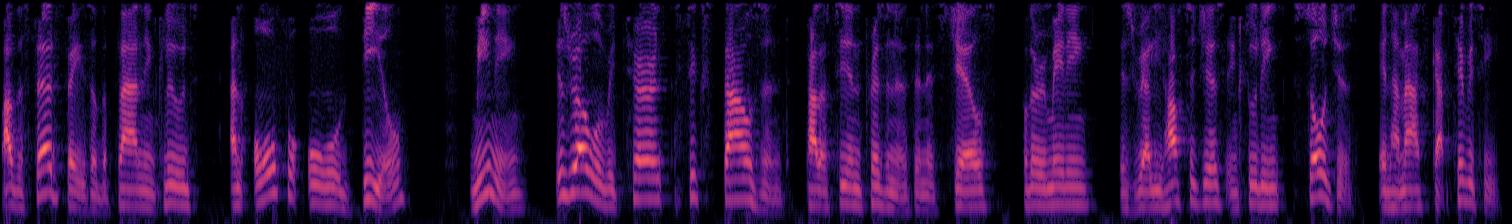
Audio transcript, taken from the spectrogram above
While the third phase of the plan includes an all-for-all deal, meaning Israel will return 6,000 Palestinian prisoners in its jails for the remaining Israeli hostages, including soldiers in Hamas captivity.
